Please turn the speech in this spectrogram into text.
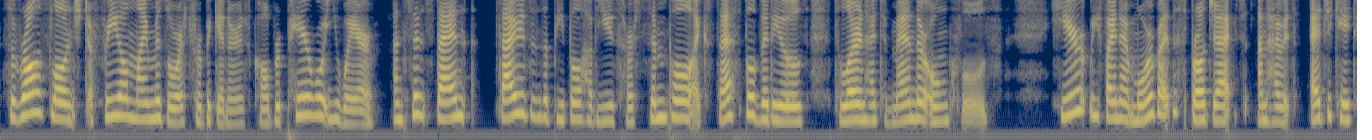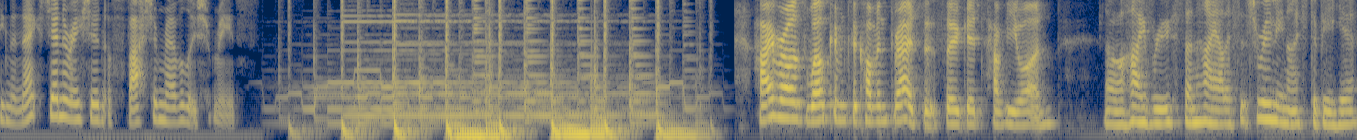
So Ros launched a free online resource for beginners called Repair What You Wear, and since then, thousands of people have used her simple, accessible videos to learn how to mend their own clothes. Here, we find out more about this project and how it's educating the next generation of fashion revolutionaries. Hi, Ros. Welcome to Common Threads. It's so good to have you on. Oh, hi, Ruth, and hi, Alice. It's really nice to be here.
